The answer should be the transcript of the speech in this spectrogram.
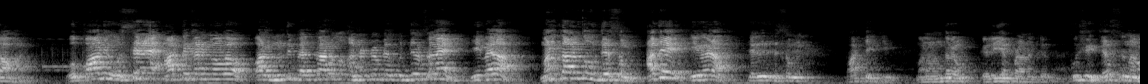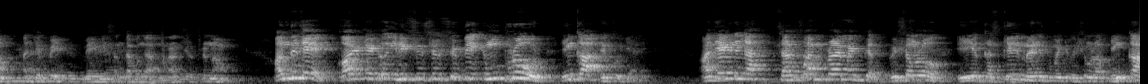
కావాలి. ఉపాధి వస్తేనే ఆర్థిక రంగంలో వాళ్ళు ముందుకు వెళ్తారు అన్నటువంటి ఉద్దేశమే ఈవేళ మన తాలూకు ఉద్దేశం. అదే ఈవేళ తెలుగుదేశం పార్టీకి మనందరం తెలియజెప్పడానికి కృషి చేస్తున్నాం అని చెప్పి మేము ఈ సందర్భంగా మనం చేస్తున్నాం అందుకే qualitative institution should be improved ఇంకా ఎక్కువ చేయాలి. అదేవిధంగా సెల్ఫ్ ఎంప్లాయ్మెంట్ విషయంలో ఈ యొక్క స్కిల్ మేనేజ్మెంట్ విషయంలో ఇంకా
